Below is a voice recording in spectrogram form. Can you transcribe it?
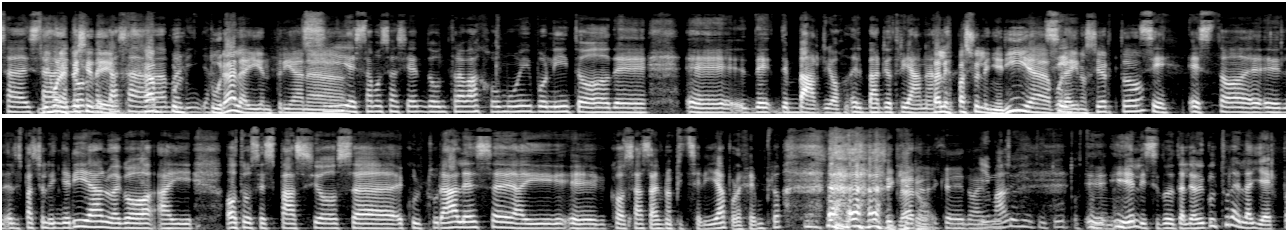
Esa, una especie de casa cultural ahí en Triana. Sí, estamos haciendo un trabajo muy bonito de, eh, de, barrio, el barrio Triana. Está el espacio leñería por ahí, ¿no es cierto? Sí, esto, el, espacio leñería, luego hay otros espacios eh, culturales, eh, hay cosas, hay una pizzería, por ejemplo. Sí, claro. que, no hay y muchos institutos también. Y el Instituto Italiano de Cultura y la IEP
